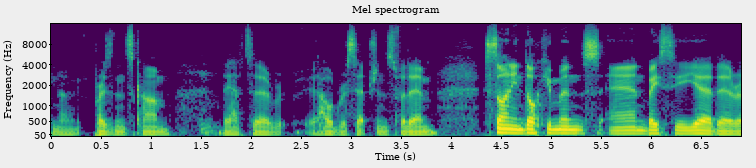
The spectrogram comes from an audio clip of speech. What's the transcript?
you know, if presidents come, they have to re- hold receptions for them, signing documents, and basically, yeah, they're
